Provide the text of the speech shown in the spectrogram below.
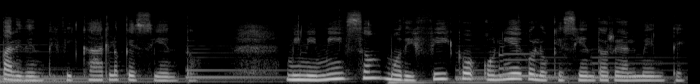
para identificar lo que siento. Minimizo, modifico o niego lo que siento realmente.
